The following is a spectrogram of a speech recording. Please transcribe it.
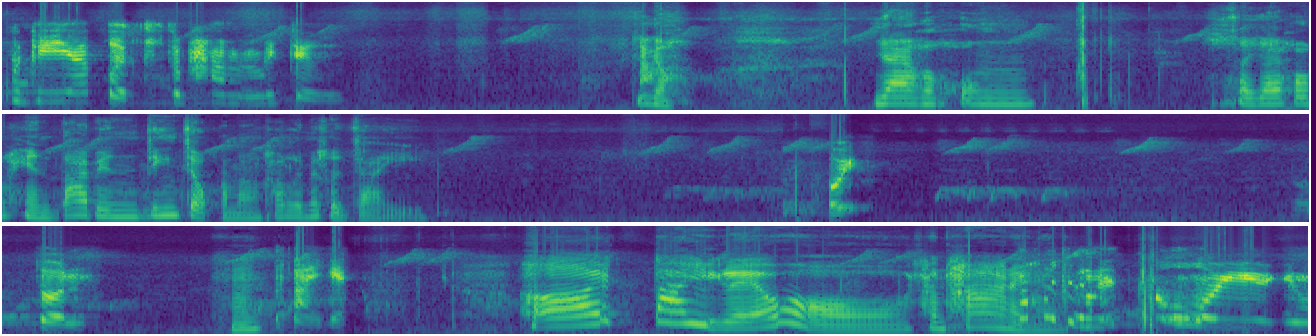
เมื่อกี้ยาเปิดตู้เสื้อผ้ามันไม่เจอจริงเหรอยายเขาคงสายยายคงเห็นต้าเป็นจิ้งจกกันมั้งเขาเลยไม่สนใจเฮ้ย จนหึตายแกเฮ้ยตายอีกแล้วเหรอทำท่าไหนก็มานะถึงในตู้อยู่อยู่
